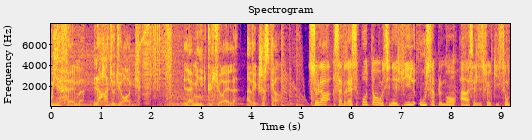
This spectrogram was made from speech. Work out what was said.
Oui FM, la radio du rock. La minute culturelle avec Josquin. Cela s'adresse autant aux cinéphiles ou simplement à celles et ceux qui sont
